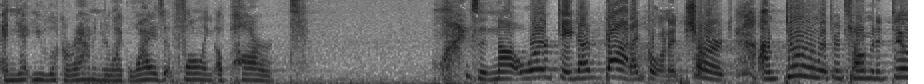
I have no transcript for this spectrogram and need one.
And yet you look around and you're like, why is it falling apart? Why is it not working? I'm God. I'm going to church. I'm doing what you're telling me to do.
